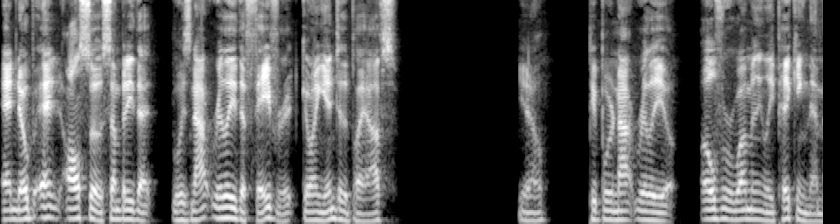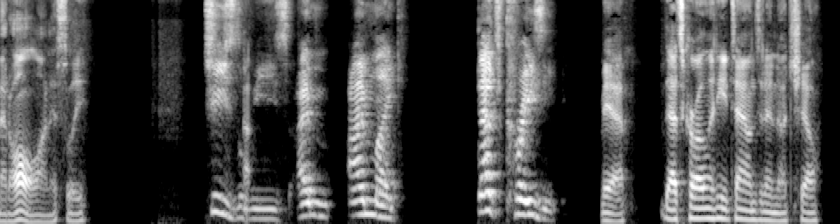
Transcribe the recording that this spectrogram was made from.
And no and also somebody that was not really the favorite going into the playoffs. You know, people were not really overwhelmingly picking them at all, honestly. Jeez Louise. I'm I'm like that's crazy. Yeah, that's Karl-Anthony Towns in a nutshell.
